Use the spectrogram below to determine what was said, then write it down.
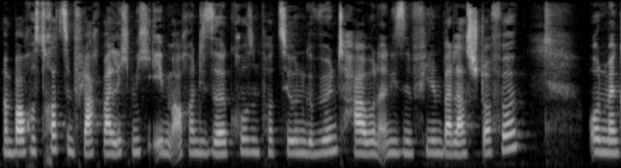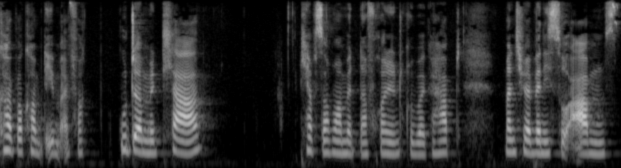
mein Bauch ist trotzdem flach, weil ich mich eben auch an diese großen Portionen gewöhnt habe und an diese vielen Ballaststoffe. Und mein Körper kommt eben einfach gut damit klar. Ich habe es auch mal mit einer Freundin drüber gehabt. Manchmal, wenn ich so abends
